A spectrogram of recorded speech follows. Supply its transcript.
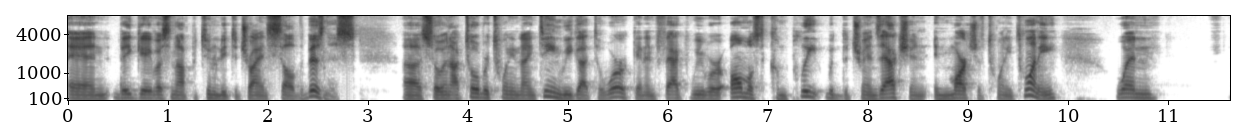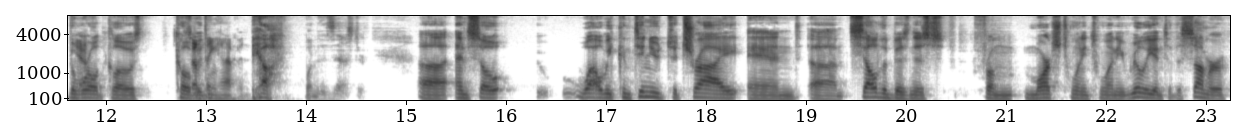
and they gave us an opportunity to try and sell the business. Uh, so in October 2019, we got to work, and in fact, we were almost complete with the transaction in March of 2020, when the Yeah. world closed. COVID something happened yeah, what a disaster. Uh, and so while we continued to try and um, sell the business from March 2020 really into the summer,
